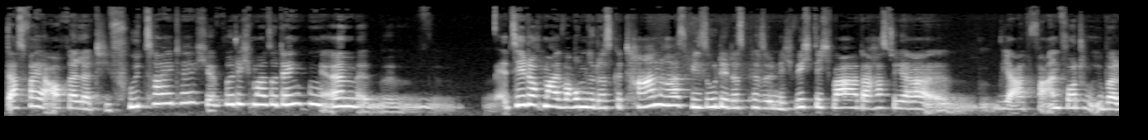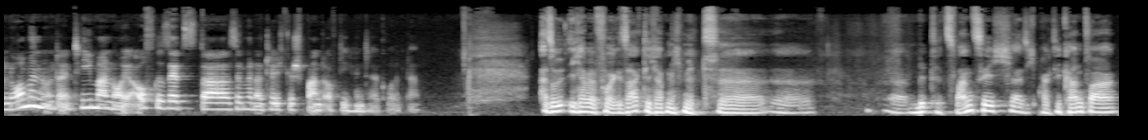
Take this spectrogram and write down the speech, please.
Das war ja auch relativ frühzeitig, würde ich mal so denken. Ähm, erzähl doch mal, warum du das getan hast, wieso dir das persönlich wichtig war. Da hast du ja, äh, ja Verantwortung übernommen und ein Thema neu aufgesetzt. Da sind wir natürlich gespannt auf die Hintergründe. Also ich habe ja vorher gesagt, ich habe mich mit äh, äh, Mitte 20, als ich Praktikant war,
